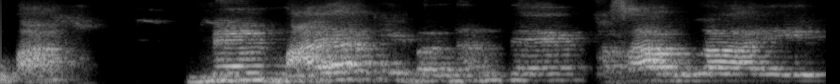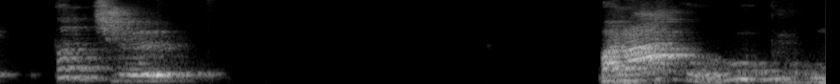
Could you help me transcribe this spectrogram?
उपाय मैं माया के बंधन में फंसा हुआ एक तुच्छ पराक रूप हूँ।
